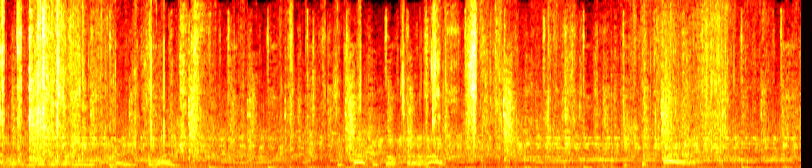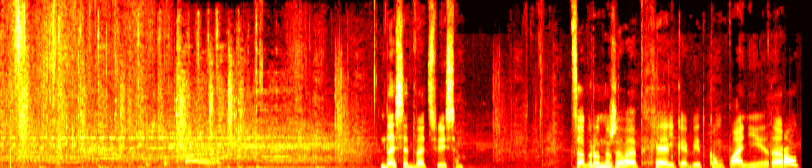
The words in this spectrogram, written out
kind of really when was raised was decided to go for the life. It's the fire. It's the fire. 1028. Це бронежилет Хельга від компанії Рарок.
